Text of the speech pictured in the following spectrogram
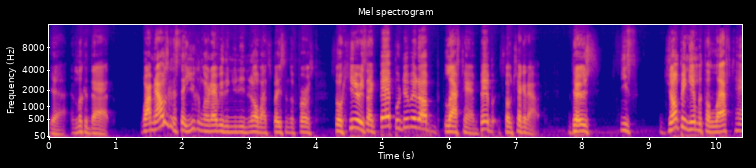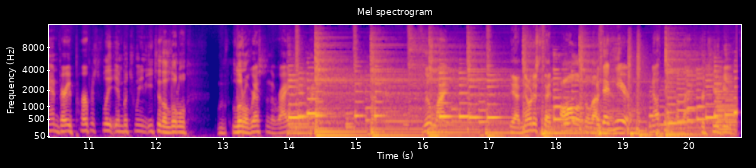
Yeah, and look at that. Well, I mean, I was gonna say you can learn everything you need to know about space in the first. So here he's like, bip, do it up, left hand, bip. So check it out. There's he's jumping in with the left hand very purposefully in between each of the little little riffs in the right Real light. Yeah, notice that all of the left. But then here, nothing in the left for two beats.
